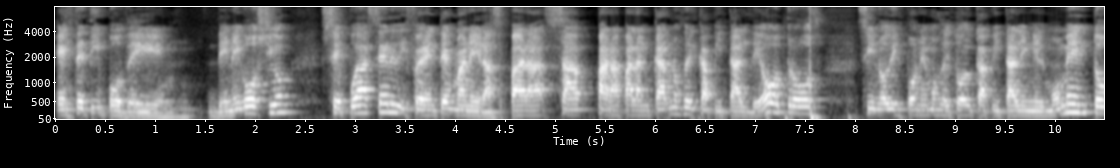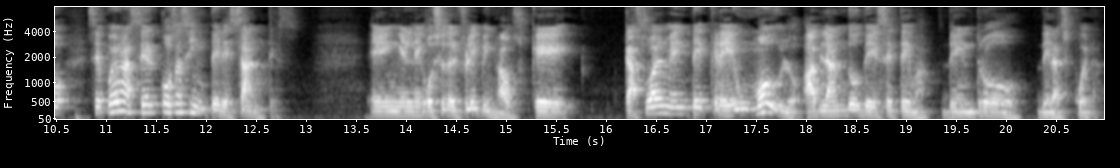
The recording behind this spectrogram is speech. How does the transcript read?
Este tipo de, de negocio se puede hacer de diferentes maneras para, para apalancarnos del capital de otros, si no disponemos de todo el capital en el momento, se pueden hacer cosas interesantes en el negocio del flipping house, que casualmente creé un módulo hablando de ese tema dentro de la escuela.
